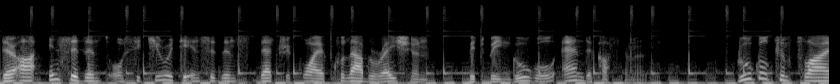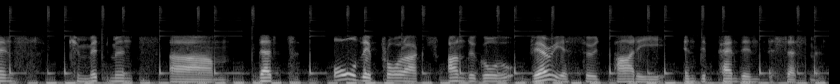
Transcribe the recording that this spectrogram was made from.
there are incidents or security incidents that require collaboration between Google and the customers. Google compliance commitments um, that all their products undergo various third-party independent assessments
